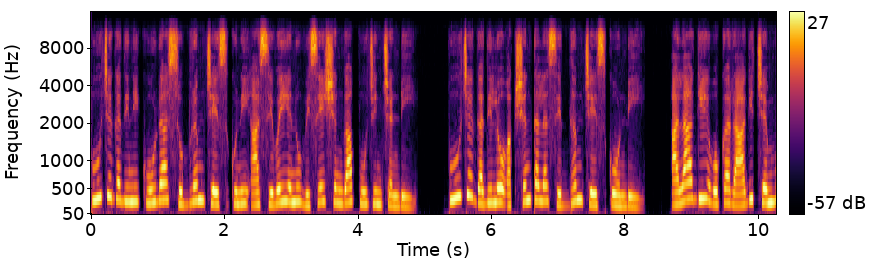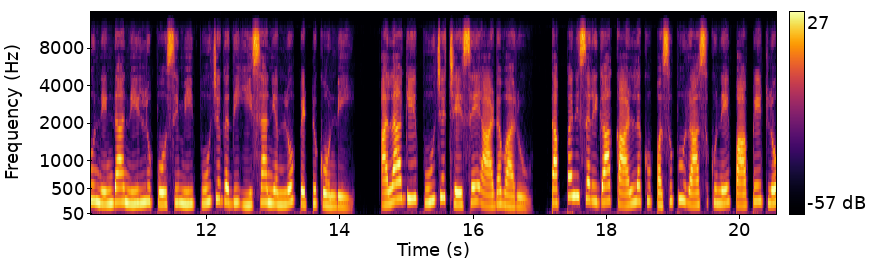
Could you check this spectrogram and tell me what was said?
పూజగదిని కూడా శుభ్రం చేసుకుని ఆ శివయ్యను విశేషంగా పూజించండి. పూజ గదిలో అక్షంతల సిద్ధం చేసుకోండి. అలాగే ఒక రాగి చెంబు నిండా నీళ్ళు పోసి మీ పూజగది ఈశాన్యంలో పెట్టుకోండి. అలాగే పూజ చేసే ఆడవారు తప్పనిసరిగా కాళ్ళకు పసుపు రాసుకునే పాపేట్లో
